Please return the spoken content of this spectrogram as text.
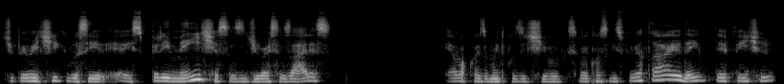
te permitir que você experimente essas diversas áreas é uma coisa muito positiva, porque você vai conseguir experimentar e daí, de repente,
